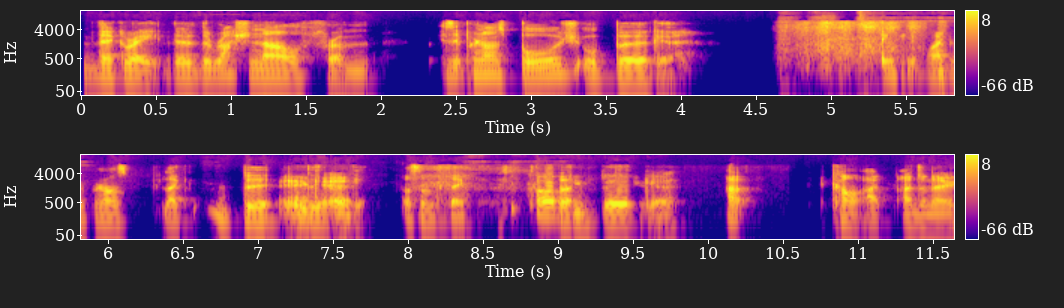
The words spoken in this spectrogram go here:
They're great. The the rationale from is it pronounced Borge or Burger? I think it might be pronounced like b- Okay. or something. It can't But- be burger. Can't I, I don't know,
